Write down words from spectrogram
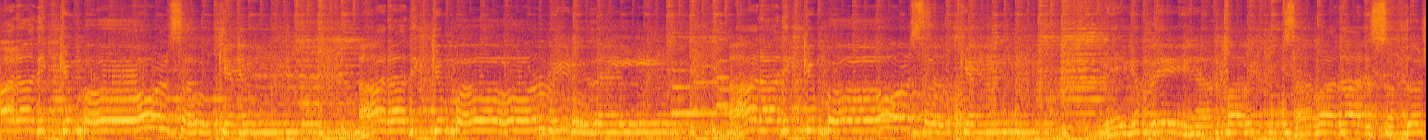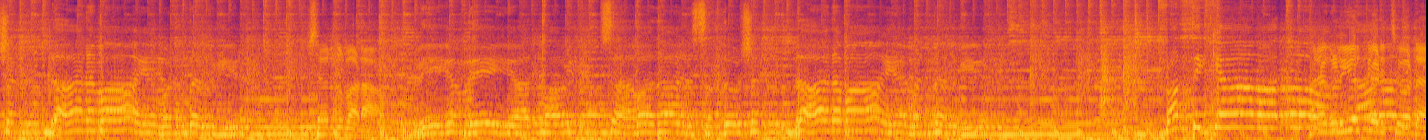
ആരാധിക്കുമ്പോൾ സൗഖ്യം ആരാധിക്കുമ്പോൾ സന്തോഷം ദാനമായവൻ നൽകിയിടും ചേർന്ന് പാടാം. വേഗം ആത്മാവിൽ സമാധാന സന്തോഷം ദാനമായവൻ നൽകിയിടും പ്രാർത്ഥിക്കാം കരങ്ങൾ ഉയർത്തിയടിച്ചുകൊണ്ട്,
